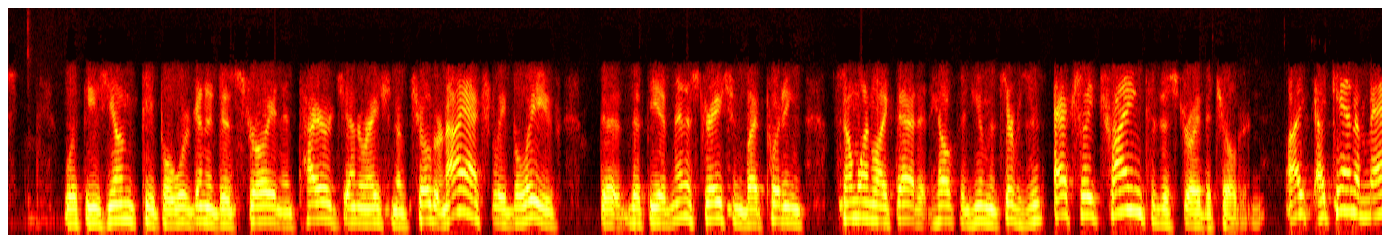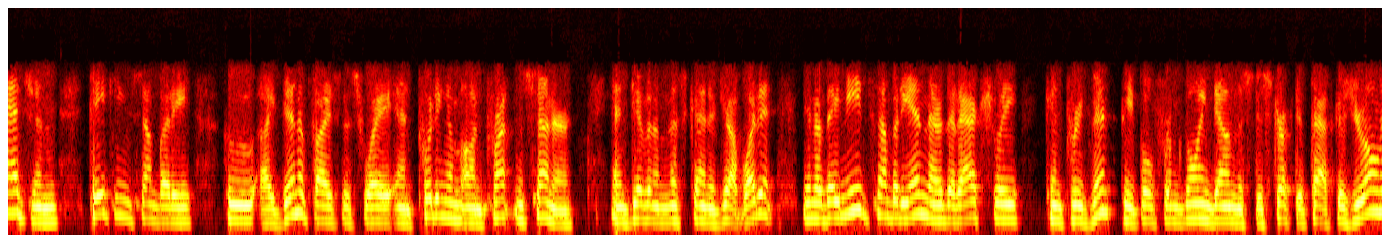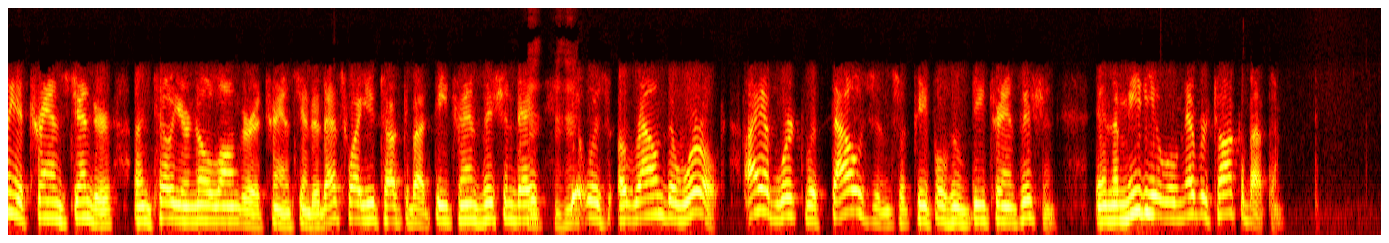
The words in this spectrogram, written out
with these young people, we're going to destroy an entire generation of children. I actually believe that, that the administration, by putting someone like that at Health and Human Services, actually trying to destroy the children. I, I can't imagine taking somebody who identifies this way and putting them on front and center and giving them this kind of job. Why didn't you know they need somebody in there that actually can prevent people from going down this destructive path because you're only a transgender until you're no longer a transgender. That's why you talked about detransition day. Mm-hmm. It was around the world. I have worked with thousands of people who've detransitioned, and the media will never talk about them.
